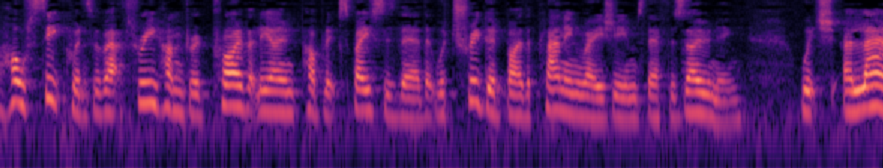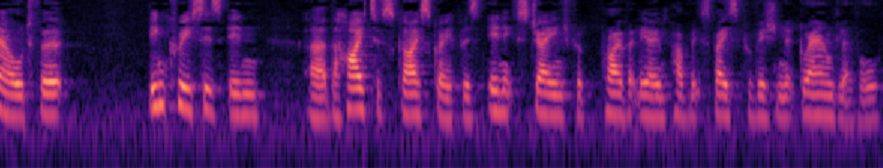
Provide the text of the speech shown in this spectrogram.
a whole sequence of about 300 privately owned public spaces there that were triggered by the planning regimes there for zoning, which allowed for increases in uh, the height of skyscrapers in exchange for privately owned public space provision at ground level.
